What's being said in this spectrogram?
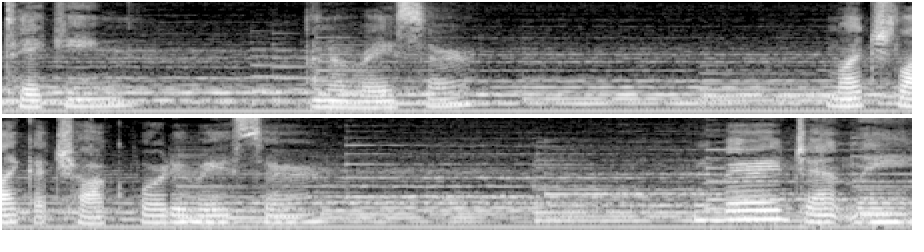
taking an eraser, much like a chalkboard eraser, and very gently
